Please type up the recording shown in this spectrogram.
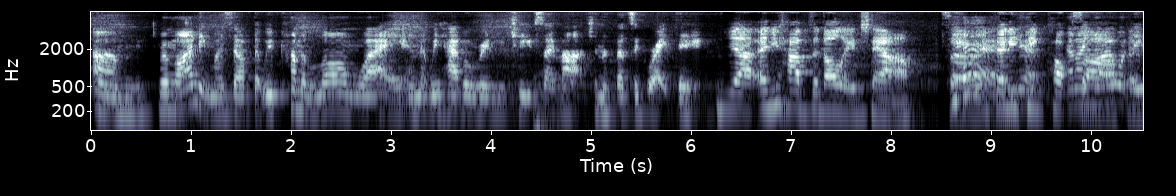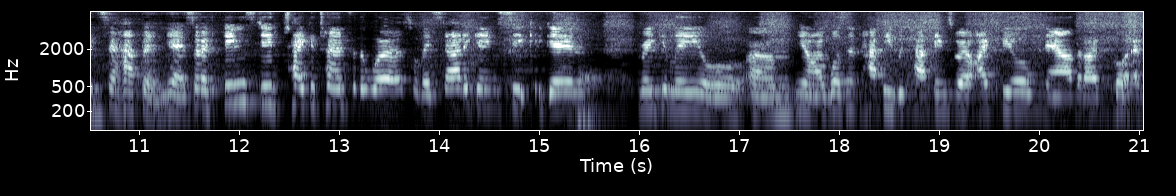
um, reminding myself that we've come a long way and that we have already achieved so much and that that's a great thing. Yeah, and you have the knowledge now. So yeah, if anything yeah. pops up. And I know what and... needs to happen. Yeah. So if things did take a turn for the worse or they started getting sick again regularly or, um, you know, I wasn't happy with how things were, I feel now that I've got an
